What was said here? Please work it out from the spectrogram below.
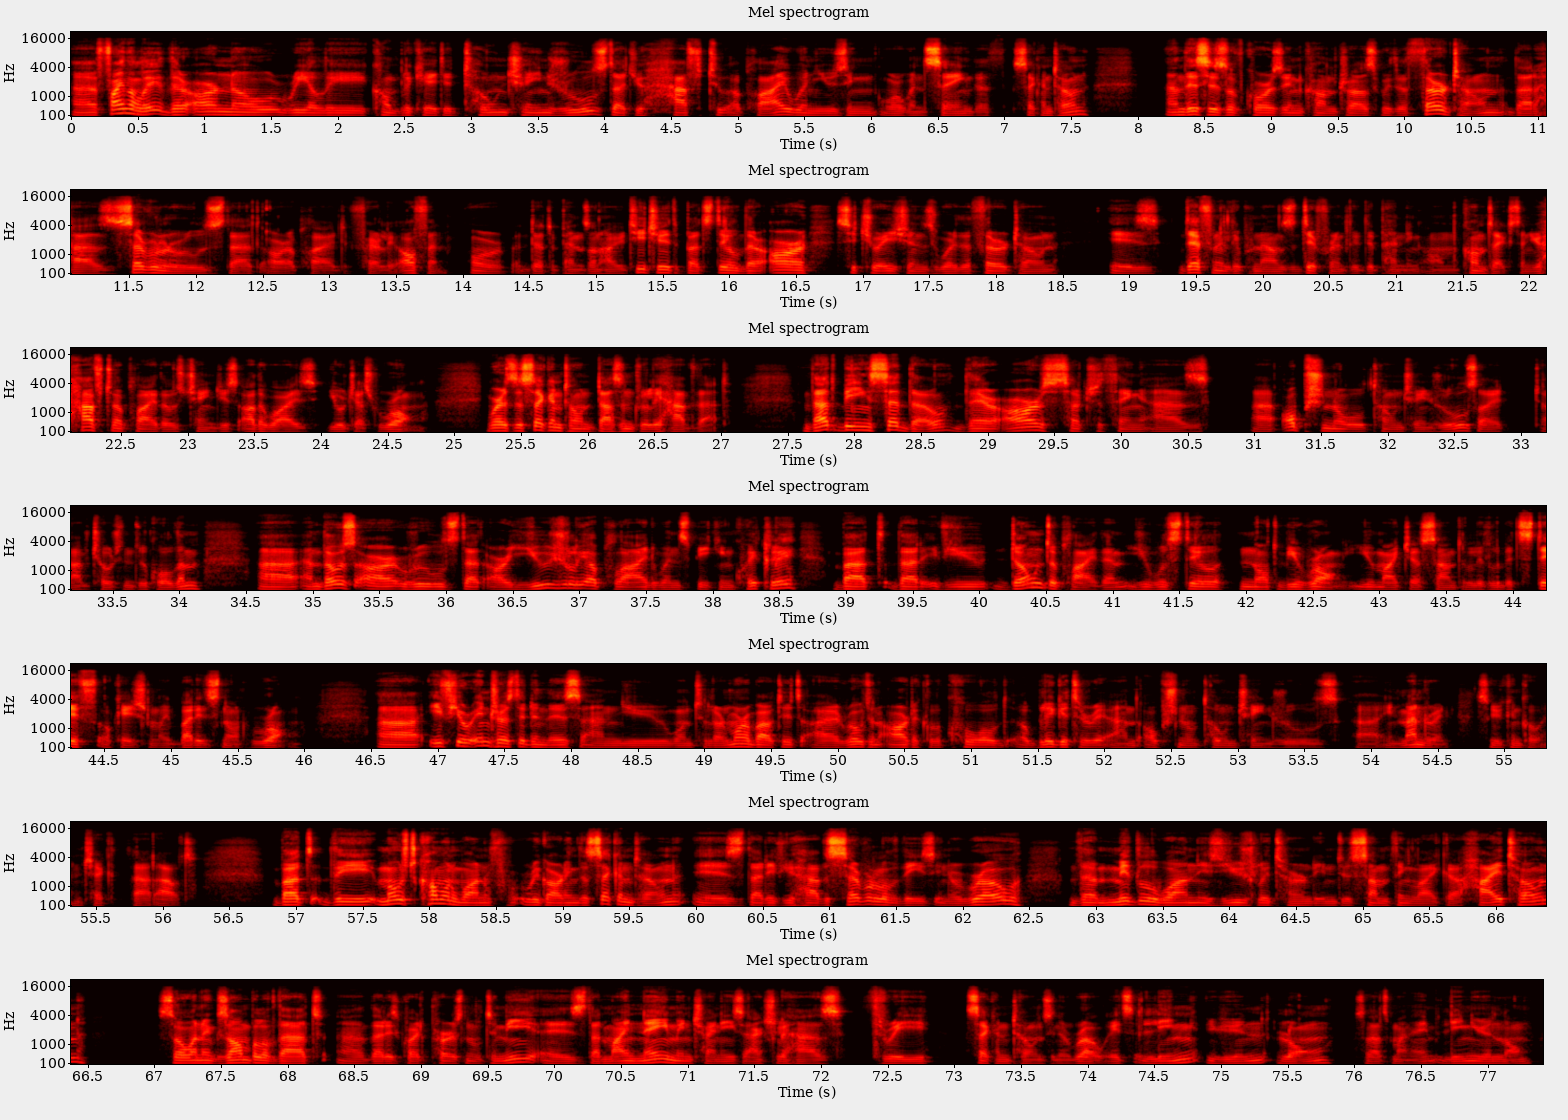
Uh, finally, there are no really complicated tone change rules that you have to apply when using or when saying the second tone. And this is, of course, in contrast with the third tone that has several rules that are applied fairly often, or that depends on how you teach it, but still there are situations where the third tone is definitely pronounced differently depending on context, and you have to apply those changes, otherwise, you're just wrong. Whereas the second tone doesn't really have that. That being said, though, there are such a thing as uh, optional tone change rules. I I've chosen to call them. Uh, and those are rules that are usually applied when speaking quickly, but that if you don't apply them, you will still not be wrong. You might just sound a little bit stiff occasionally, but it's not wrong. Uh, if you're interested in this and you want to learn more about it, I wrote an article called Obligatory and Optional Tone Change Rules uh, in Mandarin, so you can go and check that out. But the most common one regarding the second tone is that if you have several of these in a row, the middle one is usually turned into something like a high tone, So, an example of that uh, that is quite personal to me is that my name in Chinese actually has three second tones in a row. It's Ling Yun Long, so that's my name, Ling Yun Long.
